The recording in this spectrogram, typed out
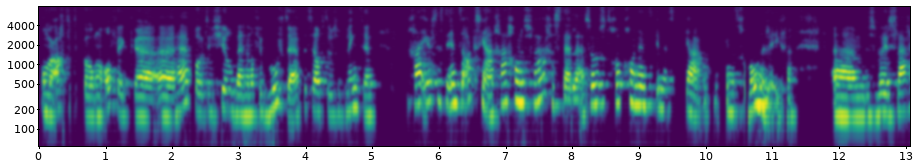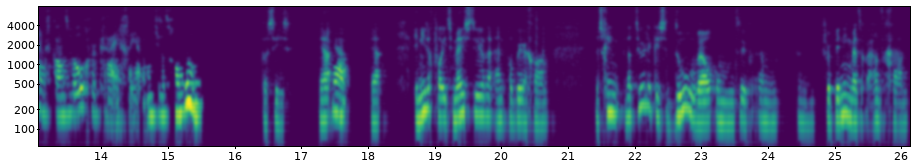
om erachter te komen of ik uh, uh, hè, potentieel ben en of ik behoefte heb, hetzelfde dus op LinkedIn, ga eerst eens de interactie aan. Ga gewoon eens vragen stellen. En zo is het toch ook gewoon in het, in het, ja, in het gewone leven. Um, dus wil je de slagingskans hoger krijgen, ja, dan moet je dat gewoon doen. Precies. Ja. ja. ja. In ieder geval iets meesturen en probeer gewoon. Misschien, natuurlijk is het doel wel om natuurlijk een, een verbinding met elkaar aan te gaan.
